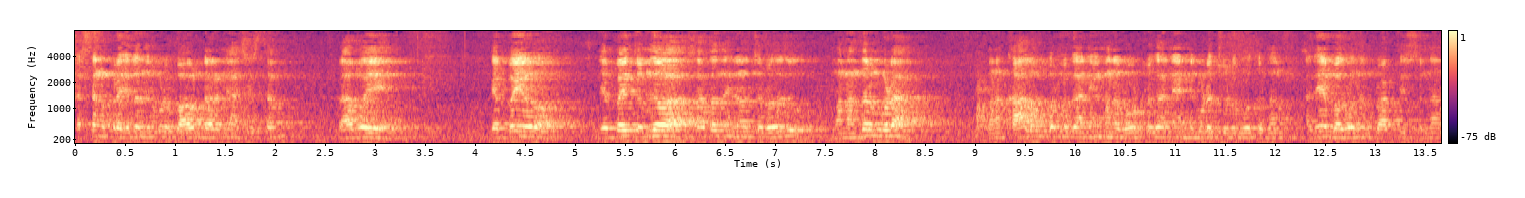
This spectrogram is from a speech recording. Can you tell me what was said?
ఖచ్చితంగా ప్రజలందరూ కూడా బాగుంటారని ఆశిస్తాం. రాబోయే డెబ్బై డెబ్బై తొమ్మిదవ స్వాతంత్ర దినోత్సవ రోజు మనందరం కూడా మన కాలువ పనులు కానీ మన రోడ్లు కానీ అన్ని కూడా చూడబోతున్నాం. అదే భగవంతుని ప్రార్థిస్తున్నాం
